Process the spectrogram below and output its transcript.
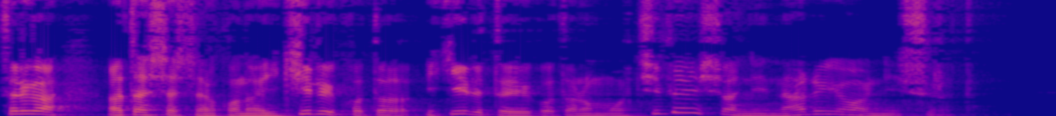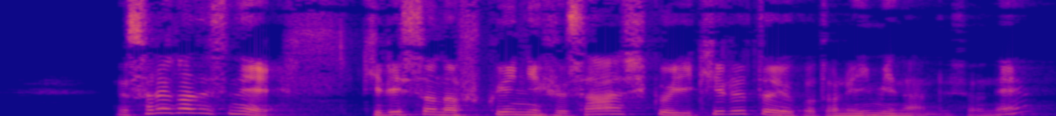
それが私たちのこの生きること、生きるということのモチベーションになるようにすると。それがですね、キリストの福音にふさわしく生きるということの意味なんですよね。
